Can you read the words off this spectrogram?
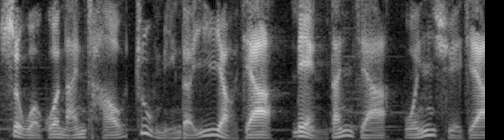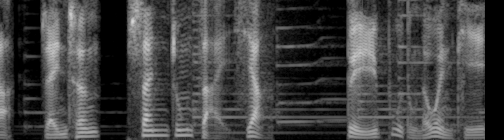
是我国南朝著名的医药家、炼丹家、文学家，人称山中宰相。对于不懂的问题，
